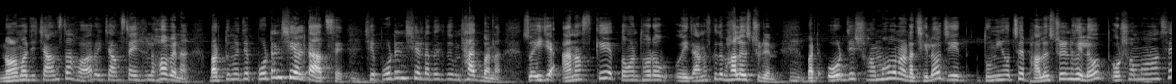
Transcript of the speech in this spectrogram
নর্মাল যে চান্সটা হওয়ার ওই চান্সটা আসলে হবে না। বাট তুমি যে পোটেনশিয়ালটা আছে সেই পোটেনশিয়ালটা থেকে তুমি থাকবে না। সো এই যে আনাসকে তোমার ধরো ওই যে আনাসকে তো ভালো স্টুডেন্ট বাট ওর যে সম্ভাবনাটা ছিল যে তুমি হচ্ছে ভালো স্টুডেন্ট হইলেও ওর সম্ভাবনা আছে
